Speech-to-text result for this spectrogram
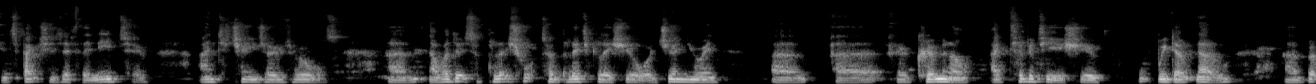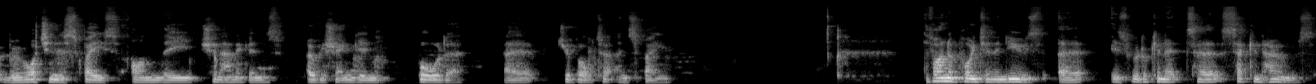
inspections if they need to, and to change those rules. Um, now, whether it's a short-term political issue or a genuine um, uh, a criminal activity issue, we don't know. Uh, but we're watching the space on the shenanigans over Schengen border, uh, Gibraltar and Spain. The final point in the news uh, is we're looking at uh, second homes.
